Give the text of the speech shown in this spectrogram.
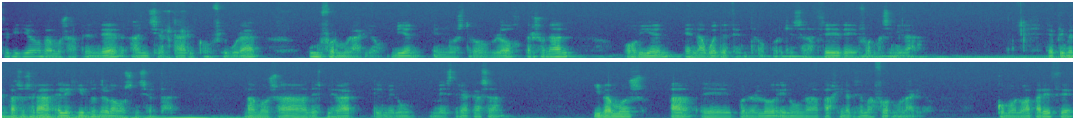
este vídeo vamos a aprender a insertar y configurar un formulario, bien en nuestro blog personal o bien en la web de centro, porque se hace de forma similar. El primer paso será elegir dónde lo vamos a insertar. Vamos a desplegar el menú Mestre a casa y vamos a eh, ponerlo en una página que se llama formulario. Como no aparece,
